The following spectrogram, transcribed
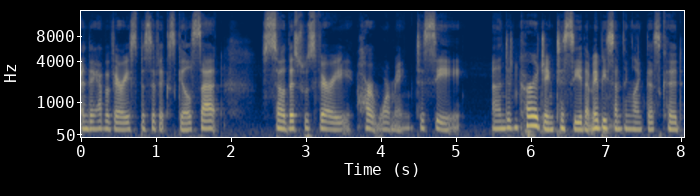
and they have a very specific skill set. So this was very heartwarming to see and encouraging to see that maybe something like this could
